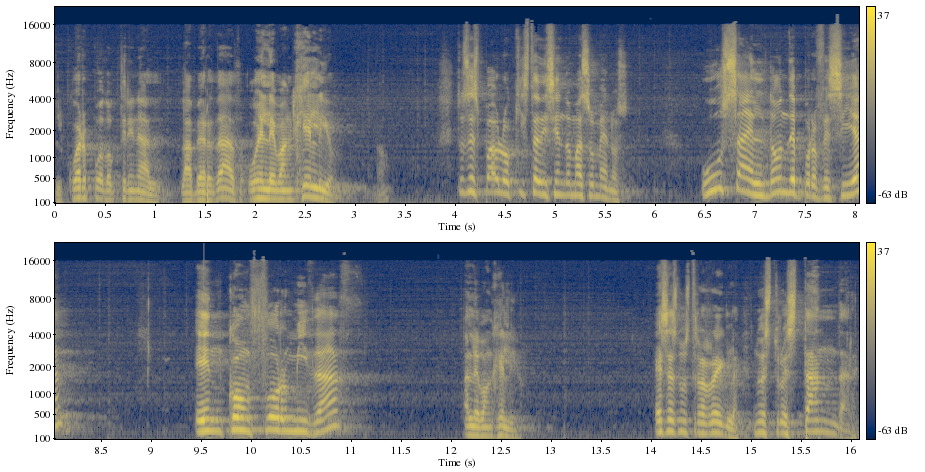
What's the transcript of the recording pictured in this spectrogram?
El cuerpo doctrinal, la verdad o el evangelio. Entonces Pablo aquí está diciendo más o menos, usa el don de profecía en conformidad al Evangelio. Esa es nuestra regla, nuestro estándar.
